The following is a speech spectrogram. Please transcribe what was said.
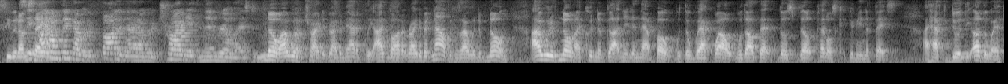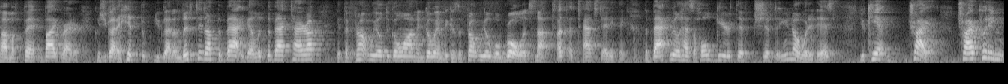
See what I'm See, saying? I don't think I would have thought of that. I would have tried it and then realized it. No. I would have tried it right automatically. I thought it right of it now because I would have known. I would have known I couldn't have gotten it in that boat with the back well without that those belt pedals kicking me in the face. I have to do it the other way if I'm a bike rider because you got to hit the you got to lift it up the back. You got to lift the back tire up, get the front wheel to go on and go in because the front wheel will roll. It's not t- attached to anything. The back wheel has a whole gear shift. You know what it is. You can't try it. Try putting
